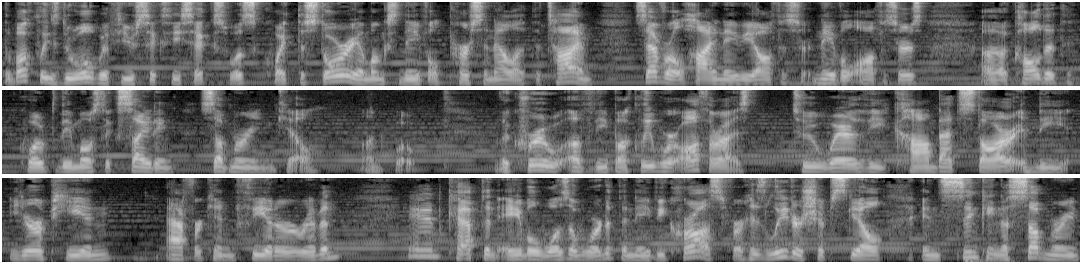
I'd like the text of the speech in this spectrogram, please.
The Buckley's duel with U 66 was quite the story amongst naval personnel at the time. Several high Navy officer, naval officers uh, called it, quote, the most exciting submarine kill, unquote. The crew of the Buckley were authorized to wear the combat star in the European African Theater Ribbon, and Captain Abel was awarded the Navy Cross for his leadership skill in sinking a submarine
